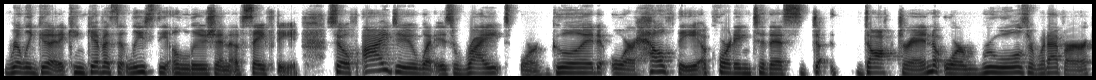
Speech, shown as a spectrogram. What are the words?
really good. It can give us at least the illusion of safety. So if I do what is right or good or healthy according to this d- doctrine or rules or whatever,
